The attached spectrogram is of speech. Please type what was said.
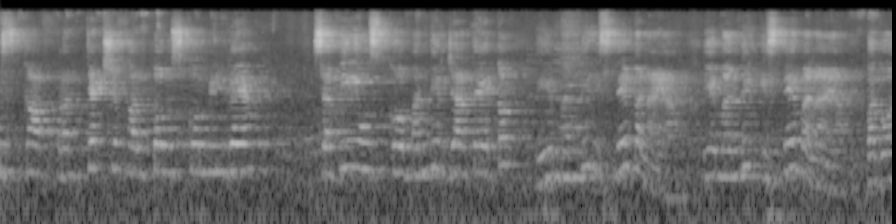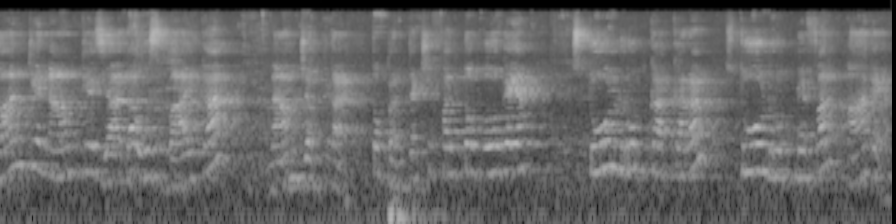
उसका प्रत्यक्ष फल तो उसको मिल गया। सभी उसको मंदिर जाते हैं तो ये मंदिर इसने बनाया, ये मंदिर इसने बनाया। भगवान के नाम के ज़्यादा उस भाई का नाम जपता है। तो प्रत्यक्ष फल तो हो गया। स्थूल रूप का कर्म, स्थूल रूप में फल आ गया।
